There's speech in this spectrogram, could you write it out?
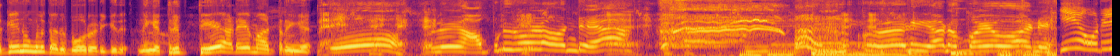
அகைன் உங்களுக்கு அது போர் அடிக்குது. நீங்க திருப்தியே அடைய மாட்டீங்க ஓ நீ அப்படி சொல்ல வண்டியா பயவானு ஏன் ஒரே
